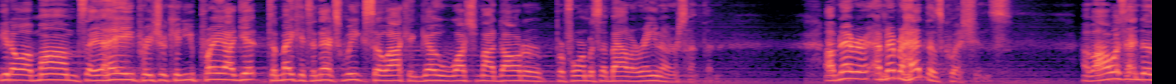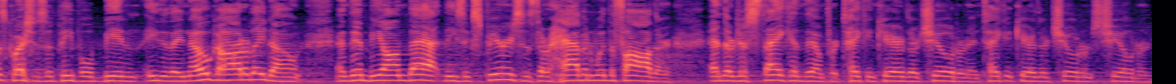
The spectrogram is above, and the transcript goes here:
you know, a mom say, hey, preacher, can you pray I get to make it to next week so I can go watch my daughter perform as a ballerina or something? I've never, I've never had those questions. I've always had those questions of people being either they know God or they don't. And then beyond that, these experiences they're having with the Father, and they're just thanking them for taking care of their children and taking care of their children's children.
